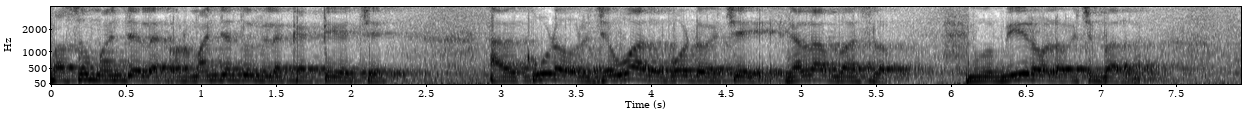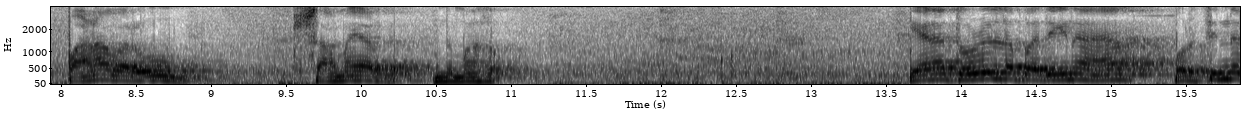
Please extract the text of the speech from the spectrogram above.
பசு மஞ்சளை ஒரு மஞ்சள் துணியில் கட்டி வச்சு அது கூட ஒரு செவ்வாதை போட்டு வச்சு கல்லா பாக்ஸில் உங்கள் பீரோவில் வச்சு பாருங்கள் பண வரவும் செமையாக இருக்கும் இந்த மாதம் ஏன்னா தொழிலில் பார்த்தீங்கன்னா ஒரு சின்ன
